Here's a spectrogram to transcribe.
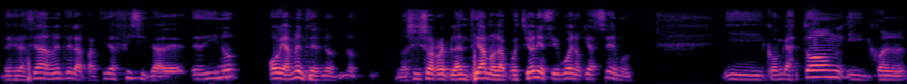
desgraciadamente la partida física de, Dino, obviamente nos hizo replantearnos la cuestión y decir, bueno, ¿qué hacemos? Y con Gastón y con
